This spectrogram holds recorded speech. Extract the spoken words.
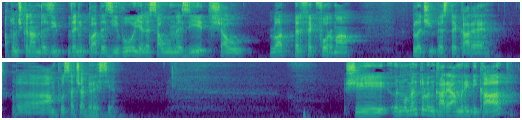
Atunci când am venit cu adezivul, ele s-au umezit și au luat perfect forma plăcii peste care uh, am pus acea gresie. Și în momentul în care am ridicat,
